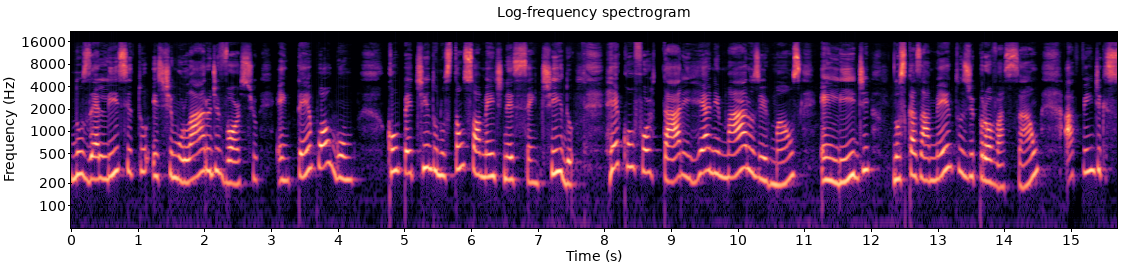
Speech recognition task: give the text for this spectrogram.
nos é lícito estimular o divórcio em tempo algum, competindo-nos tão somente nesse sentido, reconfortar e reanimar os irmãos em lide nos casamentos de provação, a fim de que se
